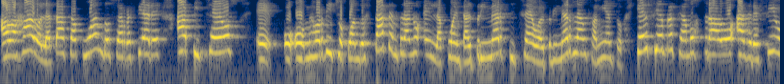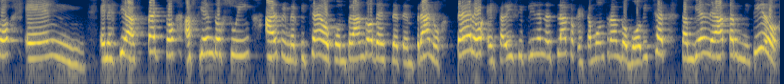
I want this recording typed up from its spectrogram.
ha bajado la tasa cuando se refiere a picheos eh, o, mejor dicho, cuando está temprano en la cuenta, el primer picheo, el primer lanzamiento, que él siempre se ha mostrado agresivo en, en este aspecto, haciendo swing al primer picheo, comprando desde temprano, pero esta disciplina en el plato que está mostrando Bobby Chet también le ha permitido,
